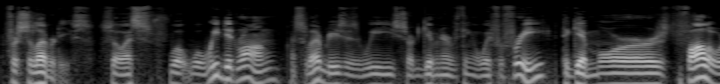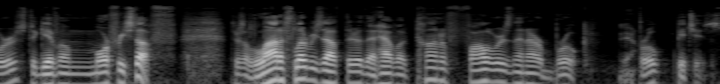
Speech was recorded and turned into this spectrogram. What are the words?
for celebrities. So as what what we did wrong as celebrities is we started giving everything away for free to get more followers to give them more free stuff. There's a lot of celebrities out there that have a ton of followers and are broke. Yeah. Broke bitches.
